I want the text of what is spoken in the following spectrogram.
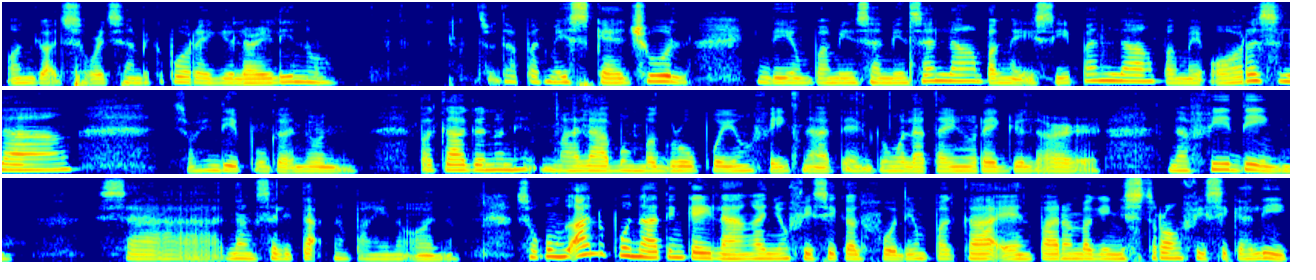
on God's Word. Sabi ko po, regularly, no? So, dapat may schedule. Hindi yung paminsan-minsan lang, pag naisipan lang, pag may oras lang. So, hindi po ganun. Pagka ganun, malabong mag-grow po yung faith natin kung wala tayong regular na feeding sa ng salita ng Panginoon. So kung gaano po natin kailangan yung physical food, yung pagkain para maging strong physically,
